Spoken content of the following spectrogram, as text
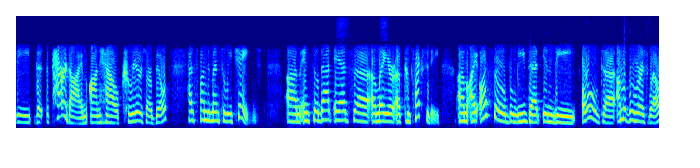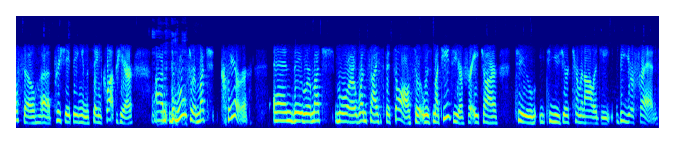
the, the, the paradigm on how careers are built has fundamentally changed. Um, and so that adds a, a layer of complexity. Um, I also believe that in the old, uh, I'm a boomer as well, so uh, appreciate being in the same club here. Um, the rules were much clearer and they were much more one size fits all. So it was much easier for HR to to use your terminology, be your friend.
